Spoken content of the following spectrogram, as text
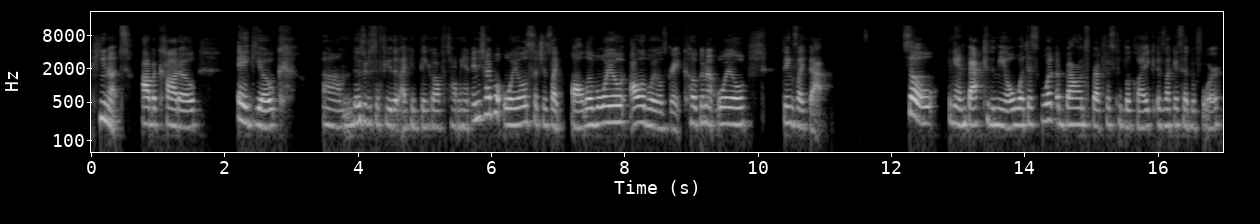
peanuts, avocado, egg yolk. Um, those are just a few that I can think off the top of my head. Any type of oil, such as like olive oil. Olive oil is great. Coconut oil, things like that. So again, back to the meal. What this what a balanced breakfast could look like is like I said before,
